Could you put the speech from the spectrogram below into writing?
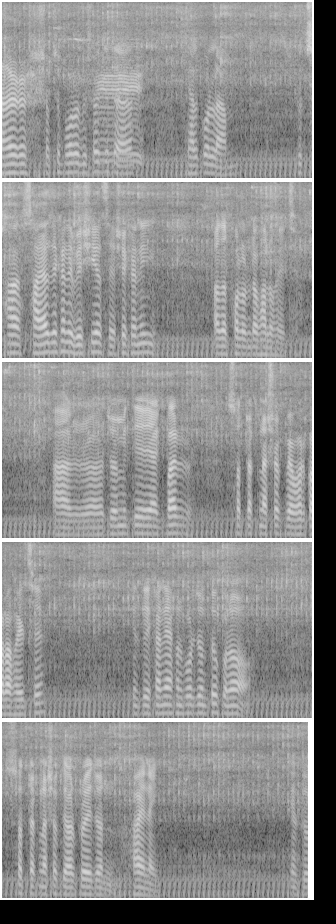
আর সবচেয়ে বড় বিষয় যেটা, খেয়াল করলাম একটু ছায়া যেখানে বেশি আছে, সেখানেই আদার ফলনটা ভালো হয়েছে। আর জমিতে একবার ছত্রাকনাশক ব্যবহার করা হয়েছে। কিন্তু এখানে এখন পর্যন্ত কোনো ছত্রাকনাশক দেওয়ার প্রয়োজন হয় নাই। কিন্তু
